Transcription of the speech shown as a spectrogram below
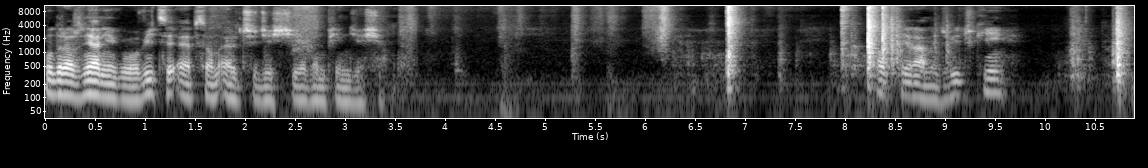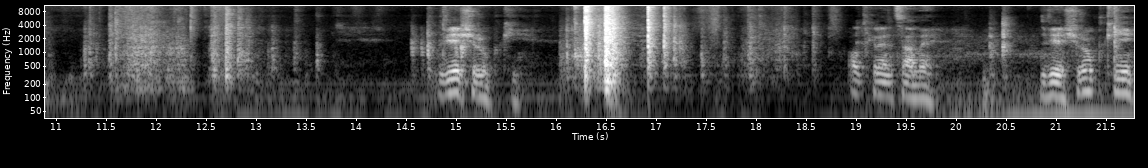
Udrażnianie głowicy Epson L3150. Otwieramy drzwiczki. Dwie śrubki. Odkręcamy dwie śrubki.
